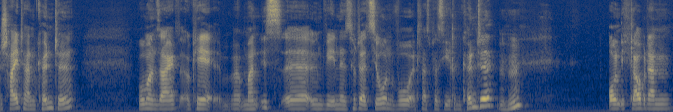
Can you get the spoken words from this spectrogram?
scheitern könnte, wo man sagt, okay, man ist äh, irgendwie in der Situation, wo etwas passieren könnte. Und ich glaube, dann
